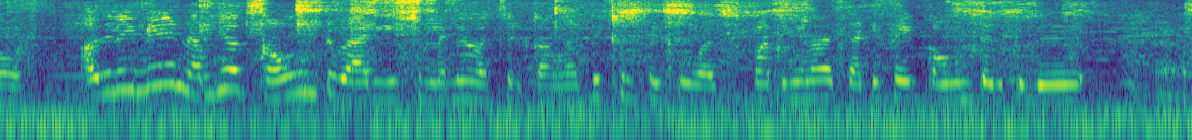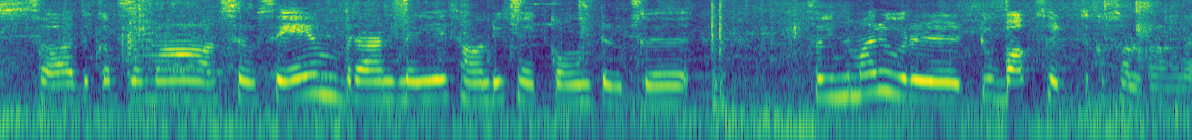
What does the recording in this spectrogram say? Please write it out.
ஓ அதுலேயுமே நிறைய கவுண்ட் வேரியேஷன்லையுமே வச்சுருக்காங்க. டிஸ்இன்ஃபெக்டிவ் ஒயிட்ஸ் பார்த்தீங்கன்னா தேர்ட்டி ஃபைவ் கவுண்ட் இருக்குது. ஸோ அதுக்கப்புறமா ஸோ சேம் பிராண்ட்லேயே செவன்ட்டி ஃபைவ் கவுண்ட் இருக்குது ஸோ இந்த மாதிரி ஒரு டூ பாக்ஸ் எடுத்துக்க சொல்கிறாங்க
